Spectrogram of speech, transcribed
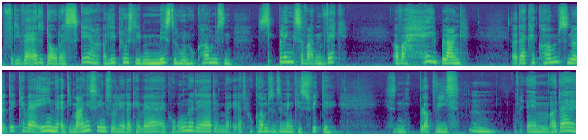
Fordi hvad er det dog, der sker? Og lige pludselig mistede hun hukommelsen. Spling, så var den væk. Og var helt blank. Og der kan komme sådan noget, det kan være en af de mange senfølger, der kan være af corona, det er, at- hukommelsen simpelthen kan svigte sådan blopvis. Mm. Øhm, og der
